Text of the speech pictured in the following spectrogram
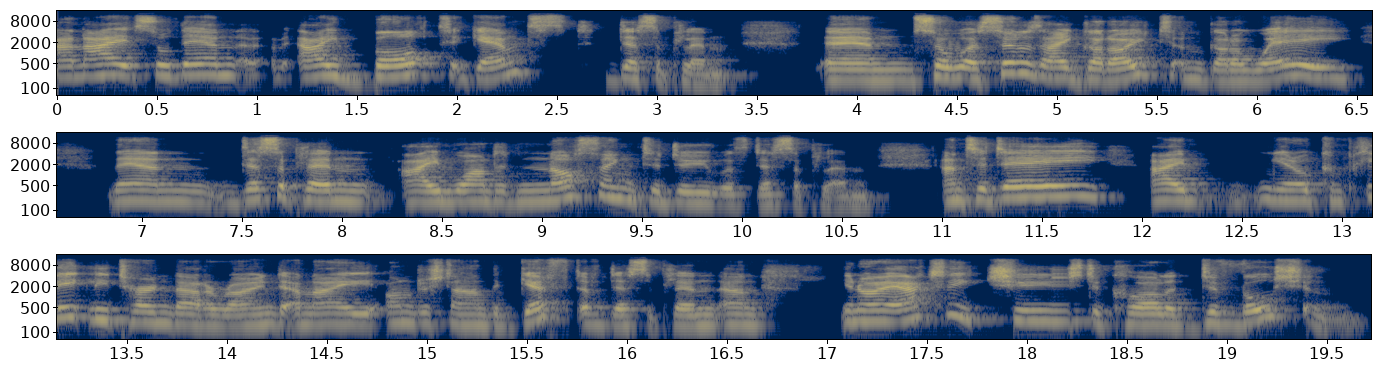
and I so then I balked against discipline. Um, so as soon as I got out and got away, then discipline, I wanted nothing to do with discipline. And today I, you know, completely turned that around and I understand the gift of discipline. And, you know, I actually choose to call it devotion.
